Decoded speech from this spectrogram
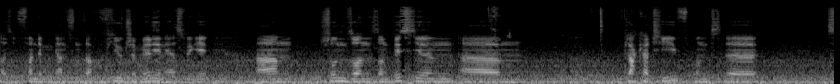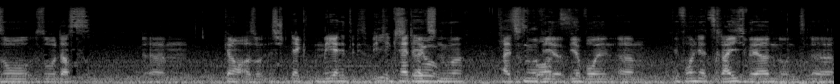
also von dem ganzen Sachen Future Millionaires WG, ähm, schon so ein, so ein bisschen ähm, plakativ und äh, so, so dass, ähm, genau, also es steckt mehr hinter diesem Die Etikett als nur, als nur wir, wir wollen, ähm, wir wollen jetzt reich werden und äh,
